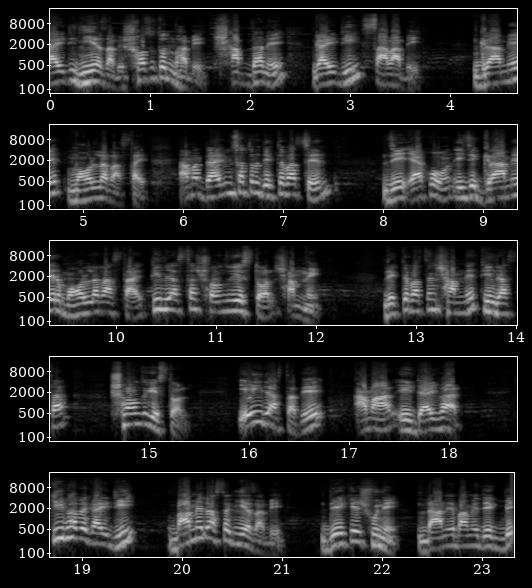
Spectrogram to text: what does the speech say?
গাড়িটি নিয়ে যাবে? সচেতনভাবে, সাবধানে গাড়িটি চালাবে গ্রামের মহল্লা রাস্তায়। আমার ড্রাইভিং ছাত্র দেখতে পাচ্ছেন যে এখন এই যে গ্রামের মহল্লা রাস্তায় তিন রাস্তার সংযোগস্থল সামনে। দেখতে পাচ্ছেন সামনে তিন রাস্তার সংযোগস্থল এই রাস্তাতে আমার এই ড্রাইভার কীভাবে গাড়িটি বামের রাস্তায় নিয়ে যাবে? দেখে শুনে, ডানে বামে দেখবে,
